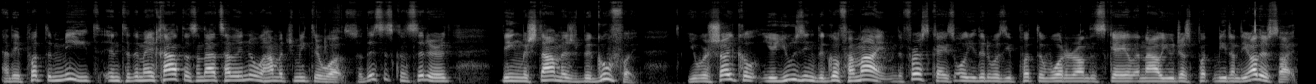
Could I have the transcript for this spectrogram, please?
and they put the meat into the mechatas, and that's how they knew how much meat there was. So this is considered being mishtamish begufay. You were shaykel, you're using the guf hamayim. In the first case, all you did was you put the water on the scale, and now you just put meat on the other side.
